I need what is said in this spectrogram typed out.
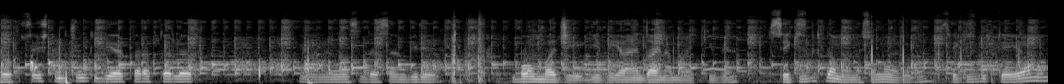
Brock'u seçtim çünkü diğer karakterler yani nasıl desem biri bombacı gibi yani dynamite gibi. 8 bitle mi oynasam lan acaba? 8 bit değil ama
